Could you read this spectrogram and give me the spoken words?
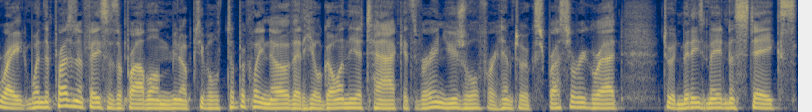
Right. When the president faces a problem, you know, people typically know that he'll go on the attack. It's very unusual for him to express a regret, to admit he's made mistakes.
